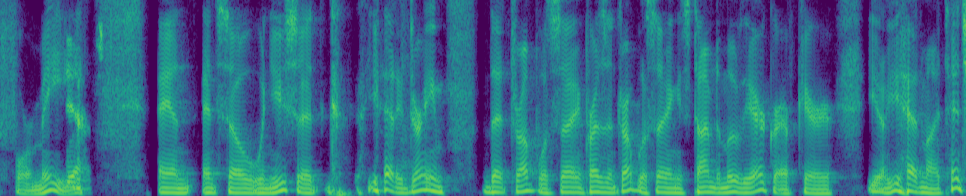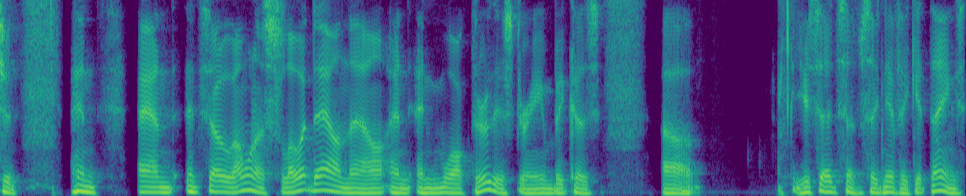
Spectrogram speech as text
for me. Yes. And, and so, when you said you had a dream that Trump was saying, President Trump was saying, it's time to move the aircraft carrier, you know, you had my attention. And, and, and so, I want to slow it down now and, and walk through this dream because, uh, you said some significant things.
